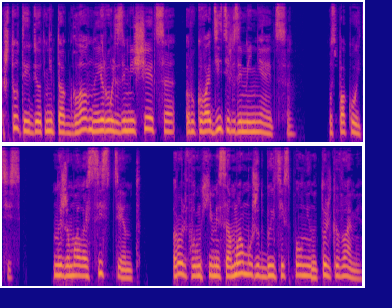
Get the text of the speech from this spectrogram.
Что-то идет не так главная роль замещается, руководитель заменяется. Успокойтесь. Нажимал ассистент. Роль Фунхими сама может быть исполнена только вами.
